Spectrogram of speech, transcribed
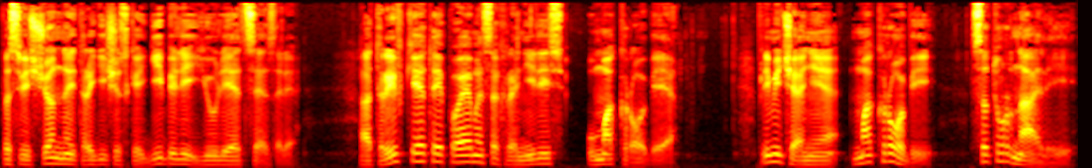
посвященной трагической гибели Юлия Цезаря. Отрывки этой поэмы сохранились у Макробия. Примечание «Макробий», «Сатурналии»,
